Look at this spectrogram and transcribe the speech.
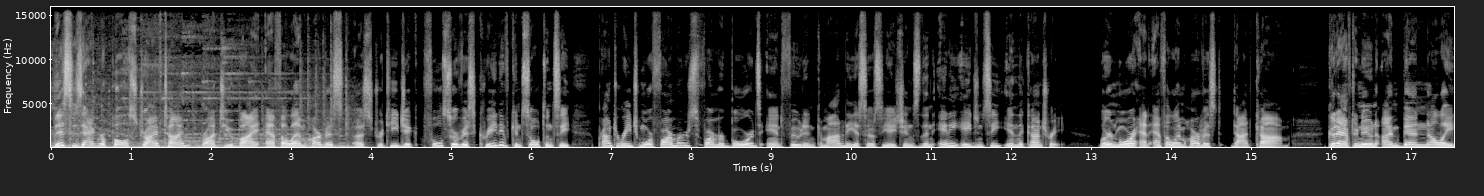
This is AgriPulse Drive Time, brought to you by FLM Harvest, a strategic, full service creative consultancy proud to reach more farmers, farmer boards, and food and commodity associations than any agency in the country. Learn more at FLMHarvest.com. Good afternoon, I'm Ben Nuelle.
